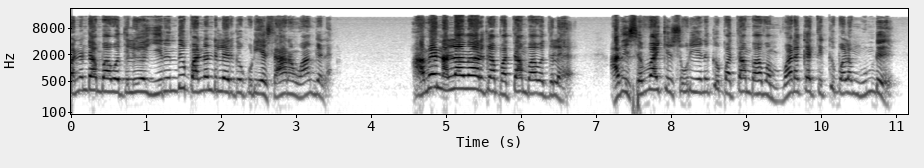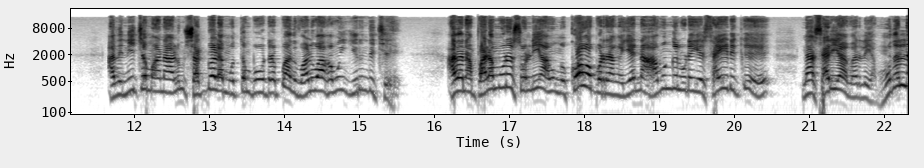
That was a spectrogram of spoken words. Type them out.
பன்னெண்டாம் பாவத்திலேயோ இருந்து பன்னெண்டில் இருக்கக்கூடிய சாரம் வாங்கலை. அவன் நல்லா தான் இருக்கான் பத்தாம் பாவத்தில். அது செவ்வாய்க்கு சூரியனுக்கு பத்தாம் பாவம் வடக்க திக்கு பலம் உண்டு. அது நீச்சமானாலும் சட்பலம் மொத்தம் போடுறப்போ அது வலுவாகவும் இருந்துச்சு. அதை நான் பலமுறை சொல்லி அவங்க கோவப்படுறாங்க. ஏன்னா அவங்களுடைய சைடுக்கு நான் சரியாக வரலையா? முதல்ல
